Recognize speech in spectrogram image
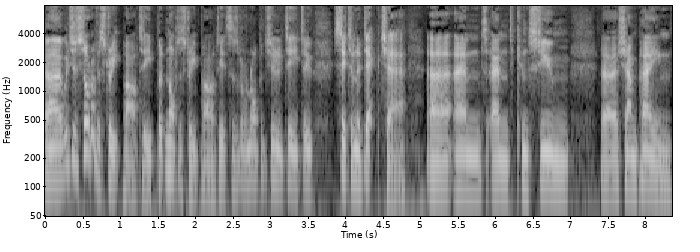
uh, which is sort of a street party, but not a street party. It's a sort of an opportunity to sit in a deck chair uh, and and consume uh, champagne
